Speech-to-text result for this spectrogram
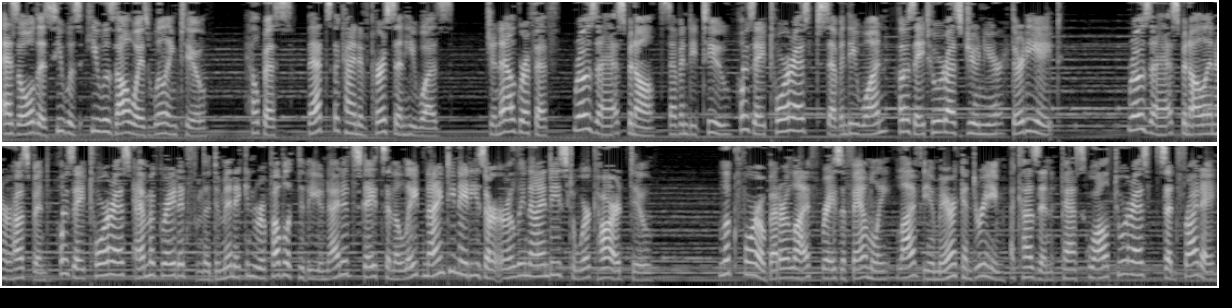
As old as he was, he was always willing to help us. That's the kind of person he was. Janelle Griffith, Rosa Espinal, 72, Jose Torres, 71, Jose Torres Jr., 38. Rosa Espinal and her husband, Jose Torres, emigrated from the Dominican Republic to the United States in the late 1980s or early 90s to work hard to look for a better life, raise a family, live the American dream, a cousin, Pascual Torres, said Friday.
